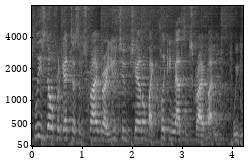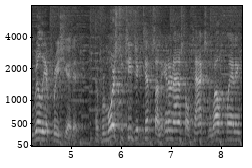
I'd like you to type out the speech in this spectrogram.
please don't forget to subscribe to our YouTube channel by clicking that subscribe button. We'd really appreciate it. And for more strategic tips on international tax and wealth planning,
